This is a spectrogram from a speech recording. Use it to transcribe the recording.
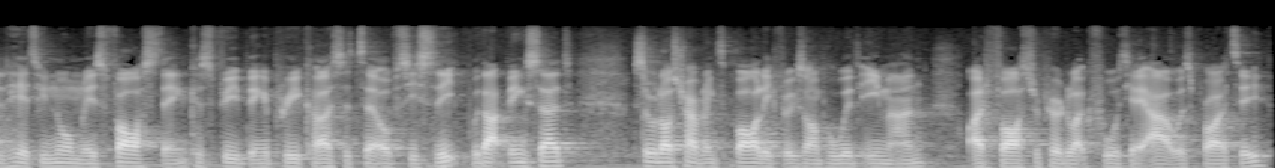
I'd adhere to normally is fasting, because food being a precursor to obviously sleep, with that being said. So when I was traveling to Bali, for example, with Eman, I'd fast for a period of like 48 hours prior to,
